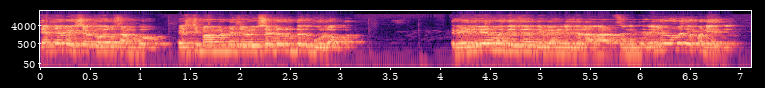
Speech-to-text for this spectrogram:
त्याच्यापेक्षा कवर सांगतो. एस टी महामंडळाच्या बद्दल बोलू आपण. रेल्वेमध्ये जर दिव्यांगजनाला अडचण येते रेल्वेमध्ये पण येते.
